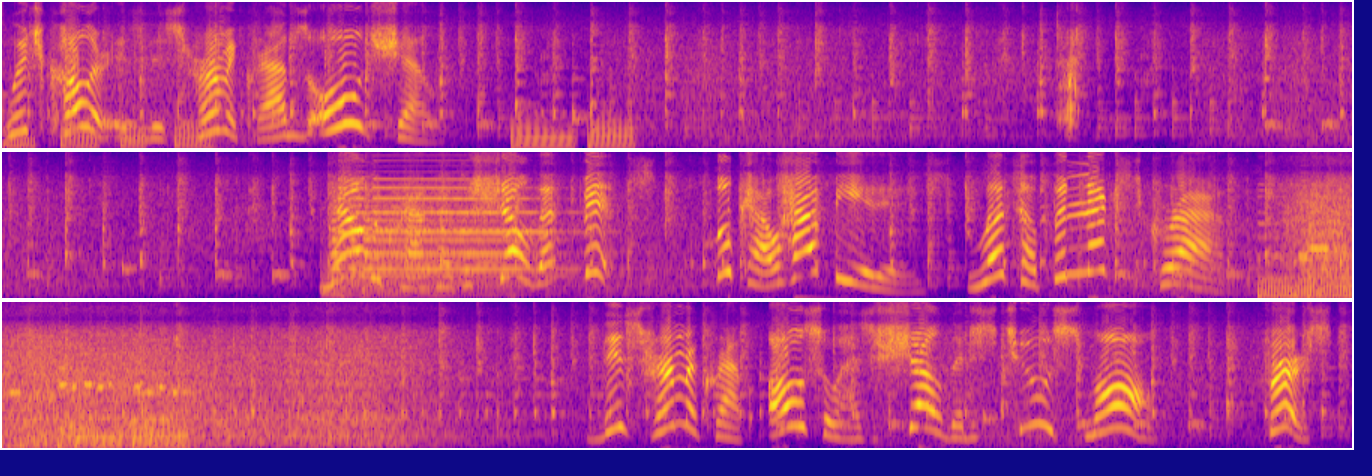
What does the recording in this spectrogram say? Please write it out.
Which color is this hermit crab's old shell? How happy it is. Let's help the next crab. This hermit crab also has a shell that is too small. First,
